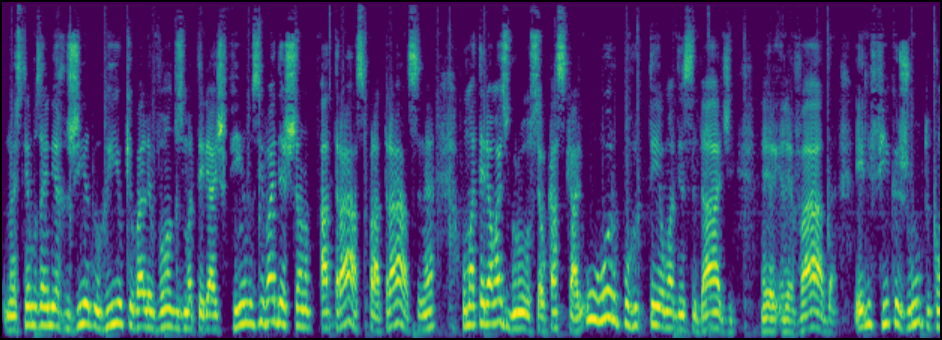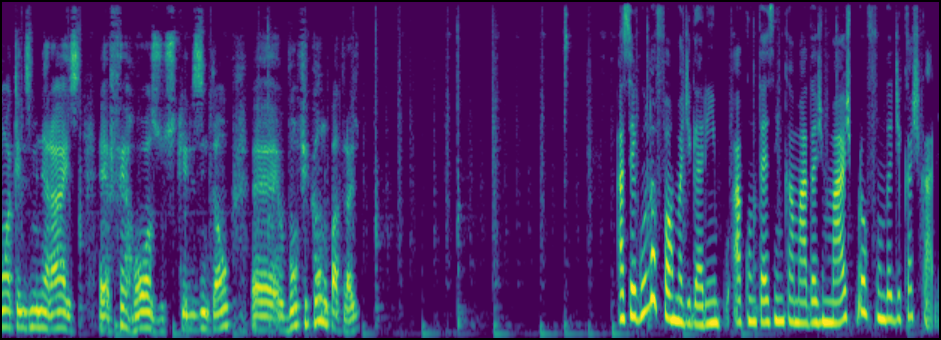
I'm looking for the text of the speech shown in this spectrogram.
Nós temos a energia do rio que vai levando os materiais finos e vai deixando atrás, para trás, né, o material mais grosso, é o cascalho. O ouro, por ter uma densidade né, elevada, ele fica junto com aqueles minerais é, ferrosos, que eles então é, vão ficando para trás. A segunda forma de garimpo acontece em camadas mais profundas de cascalho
